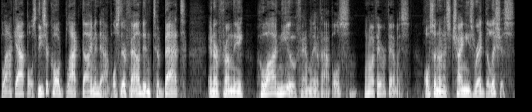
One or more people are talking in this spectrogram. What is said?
black apples. These are called black diamond apples. They're found in Tibet and are from the Hua Niu family of apples, one of my favorite families, also known as Chinese red delicious.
